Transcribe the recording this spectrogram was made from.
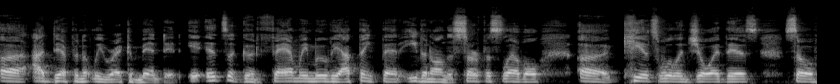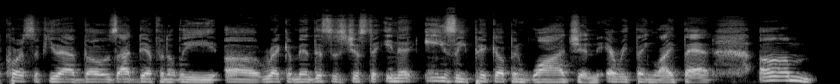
uh, I definitely recommend it. It's a good family movie. I think that even on the surface level, uh, kids will enjoy this. So of course, if you have those, I definitely uh, recommend. This is just an easy pick up and watch and everything like that. Um,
